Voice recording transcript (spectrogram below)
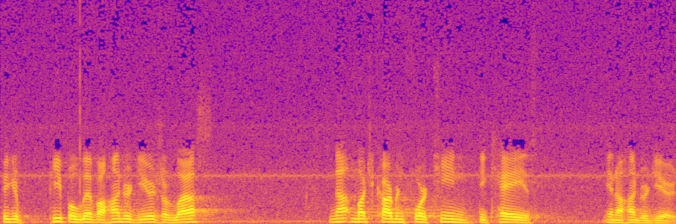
Figure people live 100 years or less. Not much carbon 14 decays in 100 years.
